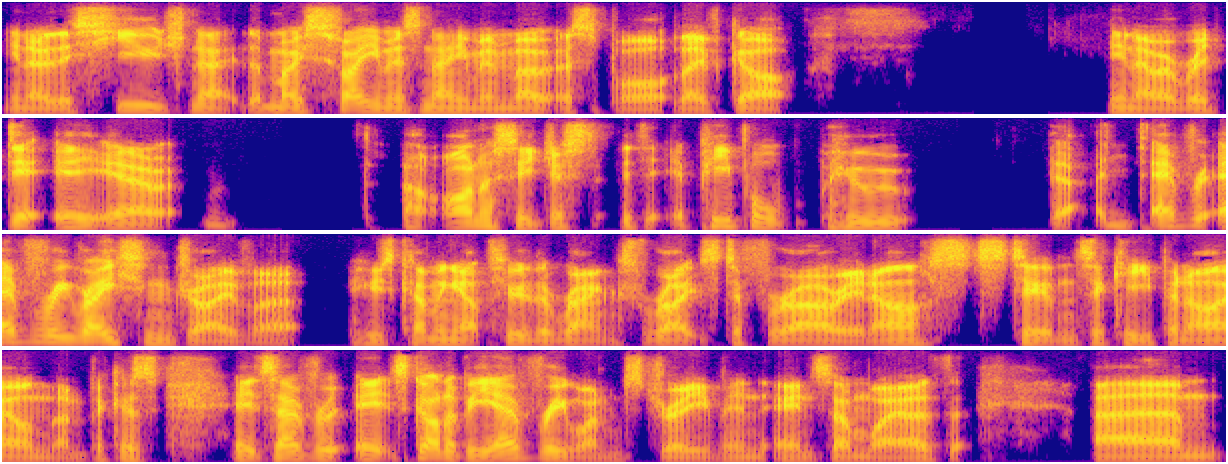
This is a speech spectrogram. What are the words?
you know, this huge, the most famous name in motorsport. They've got, you know, a ridiculous, you know, honestly, just people who every every racing driver who's coming up through the ranks writes to Ferrari and asks them to keep an eye on them because it's every it's got to be everyone's dream in in some way. Um,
